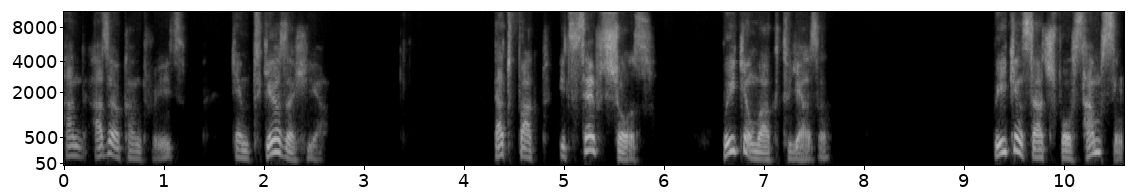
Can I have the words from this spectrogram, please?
and other countries came together here. That fact itself shows we can work together. We can search for something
